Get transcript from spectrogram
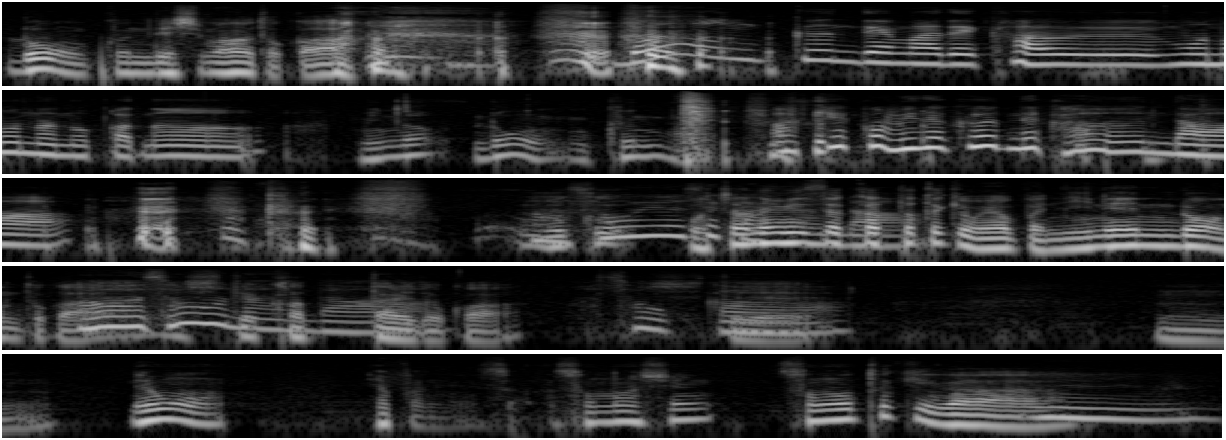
ローン組んでしまうとか。ローン組んでまで買うものなのかな？みんなローン組んで。あ結構みんな組んで買うんだ。僕そういうお茶の水買った時もやっぱ2年ローンとあかして買ったりとか、そうか。うん、でもやっぱねそその瞬その時がうん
